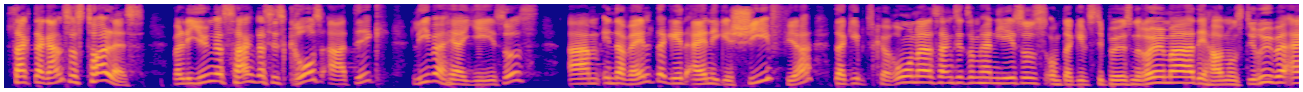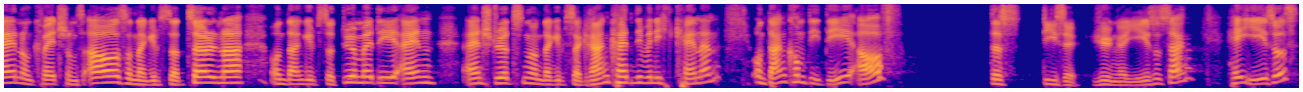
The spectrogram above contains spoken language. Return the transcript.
sagt er ganz was Tolles, weil die Jünger sagen, das ist großartig, lieber Herr Jesus, ähm, in der Welt, da geht einiges schief, ja. Da gibt's Corona, sagen sie zum Herrn Jesus, und da gibt's die bösen Römer, die hauen uns die Rübe ein und quetschen uns aus, und dann gibt's da Zöllner, und dann gibt's da Türme, die ein, einstürzen, und dann gibt's da Krankheiten, die wir nicht kennen. Und dann kommt die Idee auf, dass diese Jünger Jesus sagen, hey Jesus,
